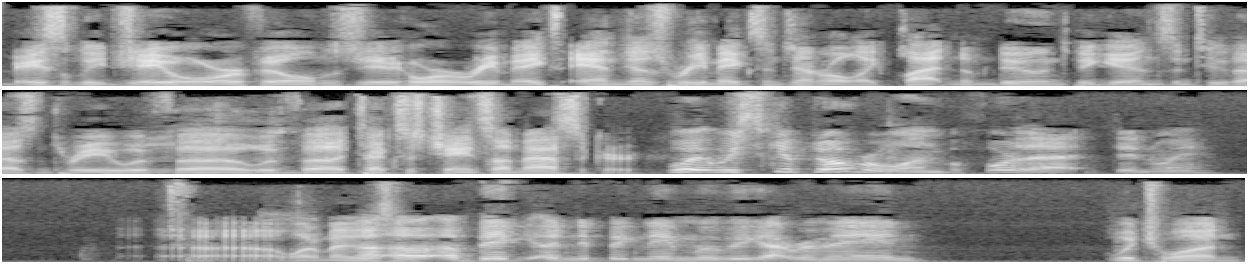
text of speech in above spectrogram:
basically J horror films, J horror remakes, and just remakes in general. Like Platinum Dunes begins in 2003 with uh, Mm-hmm. with uh, Texas Chainsaw Massacre. Wait, we skipped over one before that, didn't we? Uh, what am I A, missing? a, big a big name movie got remade. Which one?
